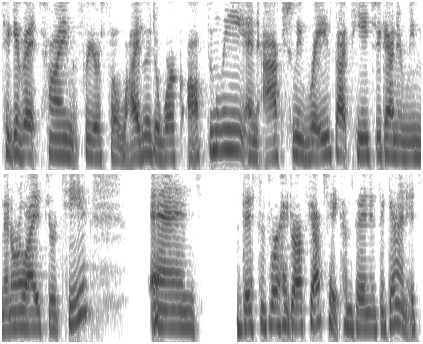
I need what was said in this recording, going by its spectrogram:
to give it time for your saliva to work optimally and actually raise that pH again and remineralize your teeth. And this is where hydroxyapatite comes in is again, it's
